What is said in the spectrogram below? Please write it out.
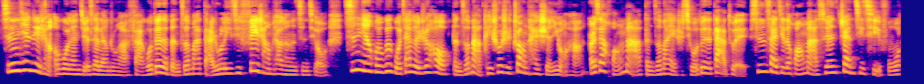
今天这场欧国联决赛当中啊，法国队的本泽马打入了一记非常漂亮的进球。今年回归国家队之后，本泽马可以说是状态神勇哈。而在皇马，本泽马也是球队的大腿。新赛季的皇马虽然战绩起伏，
